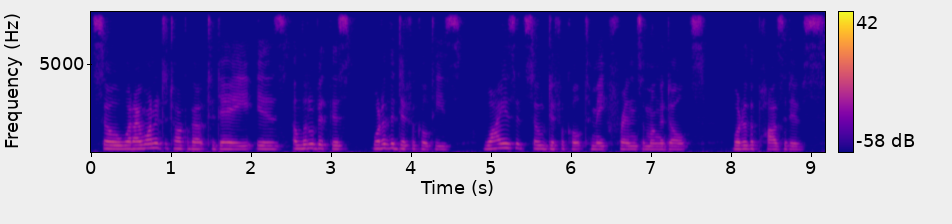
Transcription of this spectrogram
So, what I wanted to talk about today is a little bit this what are the difficulties? Why is it so difficult to make friends among adults? What are the positives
